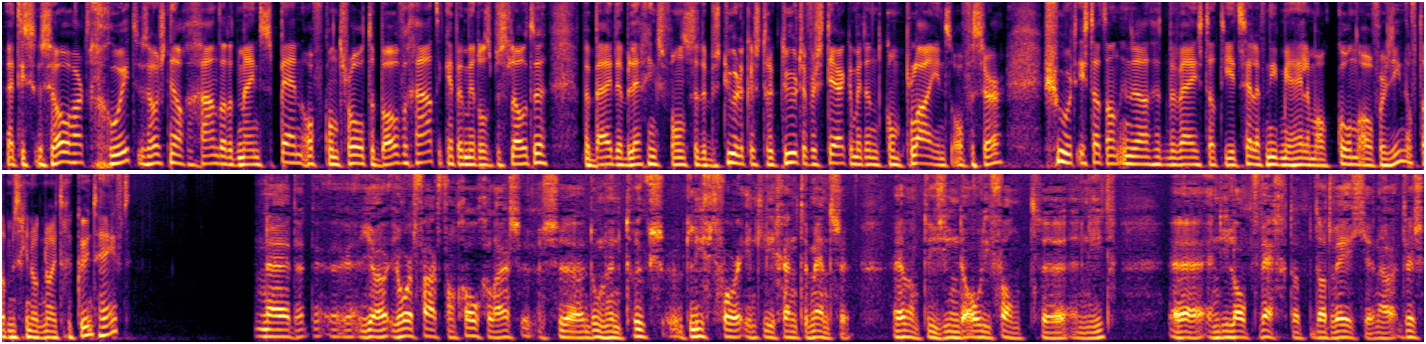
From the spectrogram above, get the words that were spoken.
Het is zo hard gegroeid, zo snel gegaan dat het mijn span of control te boven gaat. Ik heb inmiddels besloten bij beide beleggingsfondsen de bestuurlijke structuur te versterken met een compliance officer. Sjoerd, is dat dan inderdaad het bewijs dat hij het zelf niet meer helemaal kon overzien? Of dat misschien ook nooit gekund heeft? Nee, dat, je, je, hoort vaak van goochelaars. Ze doen hun trucs het liefst voor intelligente mensen. Hè, want die zien de olifant uh, niet. Uh, en die loopt weg, dat, dat weet je. Nou, dus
